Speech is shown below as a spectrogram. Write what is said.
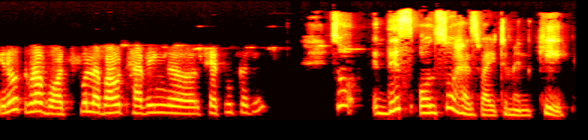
यू नो थोड़ा वॉचफुल अबाउट हैविंग शहतूत का जूस so this also has vitamin k Hmm.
